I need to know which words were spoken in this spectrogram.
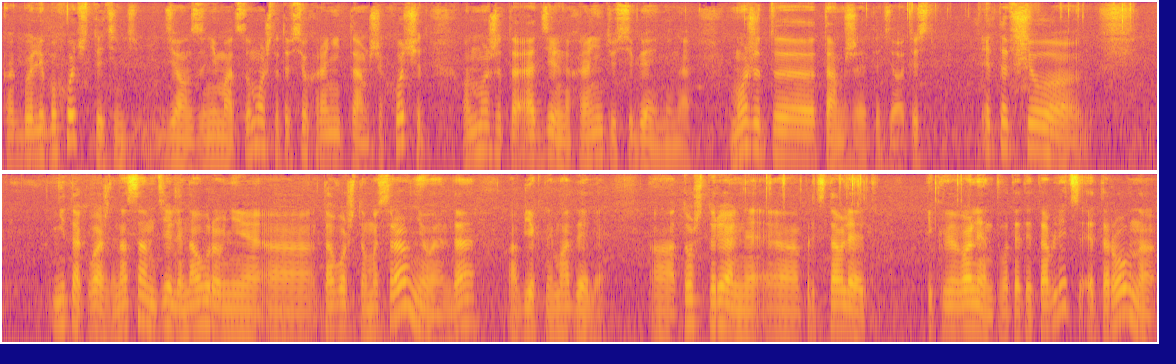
как бы либо хочет этим делом заниматься, он может это все хранить там же. Хочет, он может отдельно хранить у себя имена. Может э, там же это делать. То есть это все не так важно. На самом деле на уровне э, того, что мы сравниваем, да, объектной модели, а, то, что реально э, представляет эквивалент вот этой таблицы, это ровно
